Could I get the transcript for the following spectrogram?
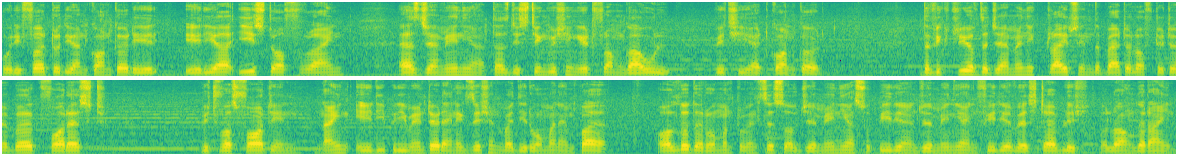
who referred to the unconquered area east of Rhine as Germania, thus distinguishing it from Gaul, which he had conquered. The victory of the Germanic tribes in the Battle of Teutoburg Forest, which was fought in 9 AD, prevented annexation by the Roman Empire. Although the Roman provinces of Germania Superior and Germania Inferior were established along the Rhine.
